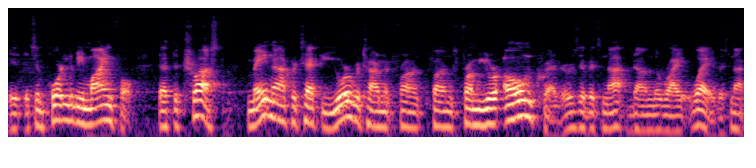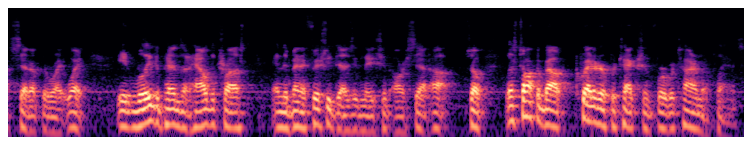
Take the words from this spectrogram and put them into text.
It's important to be mindful that the trust may not protect your retirement funds from your own creditors if it's not done the right way, if it's not set up the right way. It really depends on how the trust and the beneficiary designation are set up. So let's talk about creditor protection for retirement plans.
